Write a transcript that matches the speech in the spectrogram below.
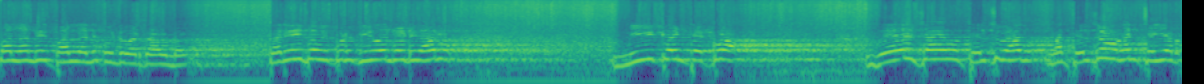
మళ్ళీ మీ పనులన్నీ కుంటుపడతా ఉన్నారు కనీసం ఇప్పుడు జీవన్ రెడ్డి గారు మీకంటే ఎక్కువ వ్యవసాయం తెలుసు కాదు. నాకు తెలుసు కానీ చెయ్యరు.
